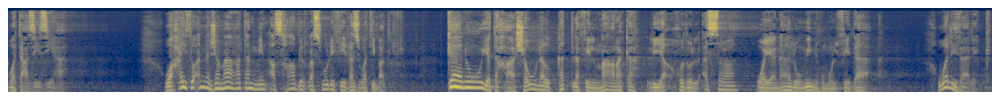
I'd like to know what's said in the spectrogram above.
وتعزيزها. وحيث أن جماعة من أصحاب الرسول في غزوة بدر كانوا يتحاشون القتل في المعركة ليأخذوا الأسرى وينالوا منهم الفداء. ولذلك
